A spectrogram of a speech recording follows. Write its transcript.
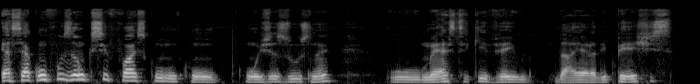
essa é a confusão que se faz com, com, com Jesus, né? O mestre que veio da era de peixes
